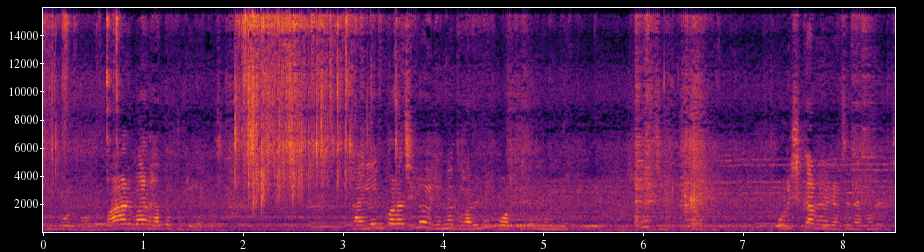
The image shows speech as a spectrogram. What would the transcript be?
কি বলব, বারবার হাতে ফুটে যাচ্ছে সাইলেন্ট করা ছিল, ওই জন্য ধরেনি, পর থেকে ধরলো। বুঝেছি পরিষ্কার হয়ে গেছে, দেখো দেখছ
